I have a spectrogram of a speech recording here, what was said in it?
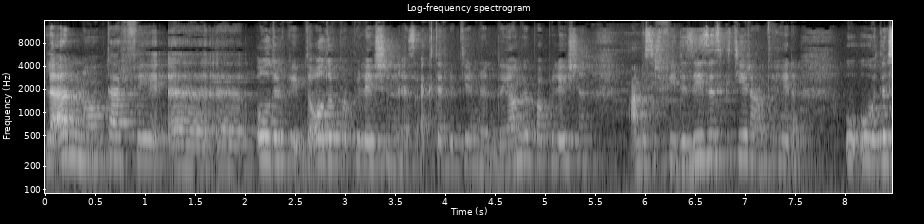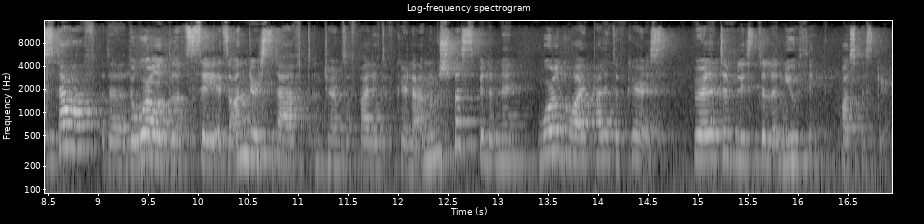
لأنه بتعرفي uh, uh, older people the older population is أكثر بكثير من the younger population عم بيصير في diseases كثير عم في هيدا و the staff the, the world let's say is understaffed in terms of palliative care لأنه مش بس بلبنان worldwide palliative care is relatively still a new thing hospice care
